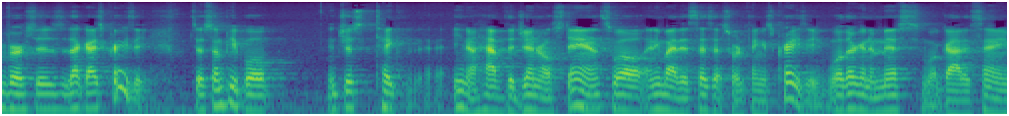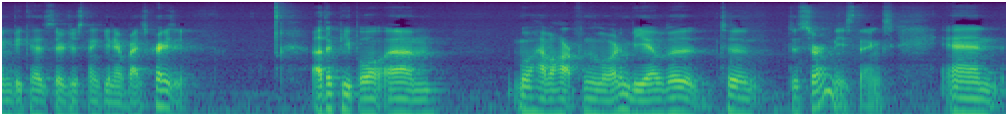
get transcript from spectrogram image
versus that guy's crazy. So some people just take, you know, have the general stance, well, anybody that says that sort of thing is crazy. Well, they're going to miss what God is saying because they're just thinking everybody's crazy. Other people um, will have a heart from the Lord and be able to, to discern these things. And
